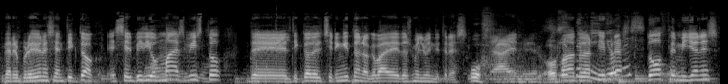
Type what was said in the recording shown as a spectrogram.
de reproducciones en TikTok. Es el vídeo más visto del TikTok del Chiringuito en lo que va de 2023. o sea, en, todas las ¿Siete cifras, 12 millones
